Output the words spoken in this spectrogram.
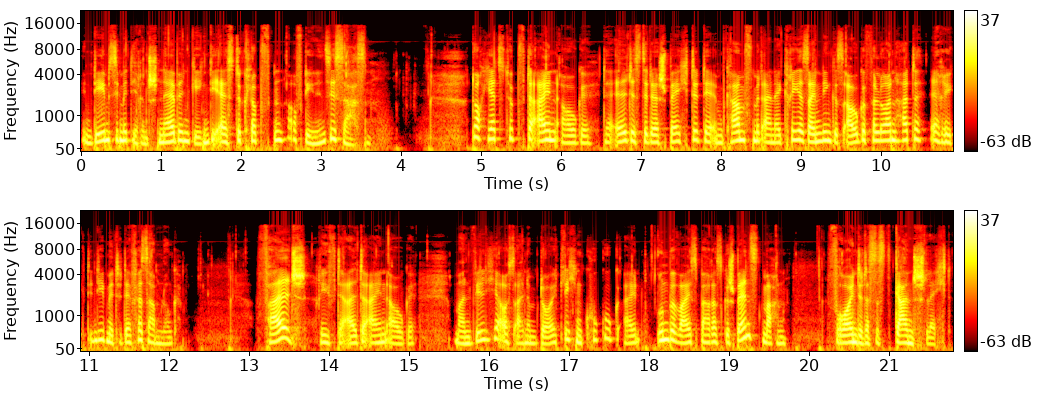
indem sie mit ihren Schnäbeln gegen die Äste klopften, auf denen sie saßen. Doch jetzt hüpfte ein Auge, der älteste der Spechte, der im Kampf mit einer Krähe sein linkes Auge verloren hatte, erregt in die Mitte der Versammlung. Falsch, rief der alte Einauge. Man will hier aus einem deutlichen Kuckuck ein unbeweisbares Gespenst machen. Freunde, das ist ganz schlecht.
